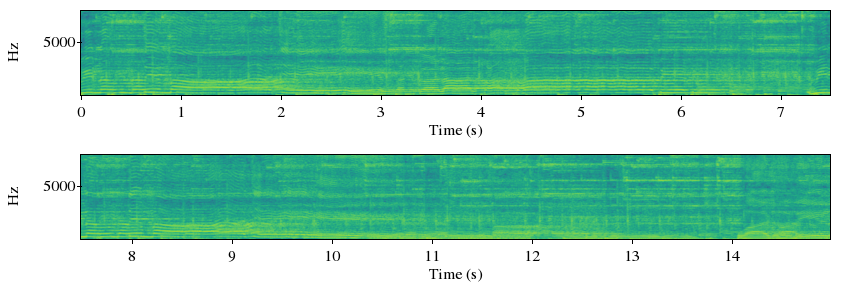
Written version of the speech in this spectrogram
विनंती माझी सकळा वाढ वेळ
